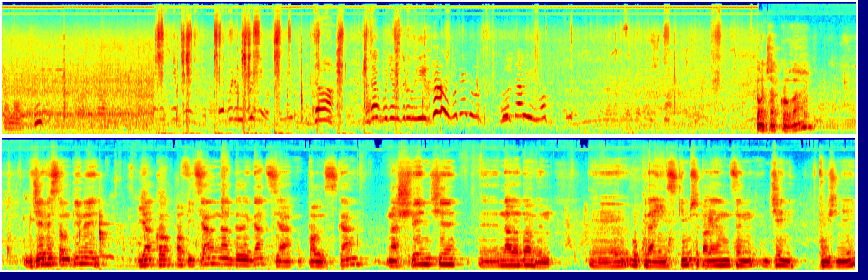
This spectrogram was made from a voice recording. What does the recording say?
samochód. Вот так будем других. Вот это вот. Вот так вот. Oczakowa, gdzie wystąpimy jako oficjalna delegacja polska na święcie e, narodowym e, ukraińskim, przypadającym dzień później.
